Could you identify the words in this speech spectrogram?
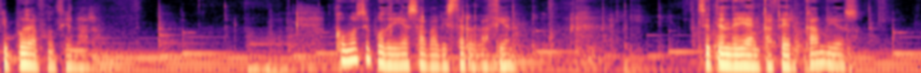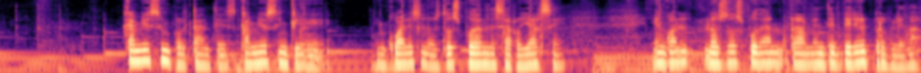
que pueda funcionar. ¿Cómo se podría salvar esta relación? Se tendrían que hacer cambios. Cambios importantes, cambios en que en cuales los dos puedan desarrollarse, en cual los dos puedan realmente ver el problema,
